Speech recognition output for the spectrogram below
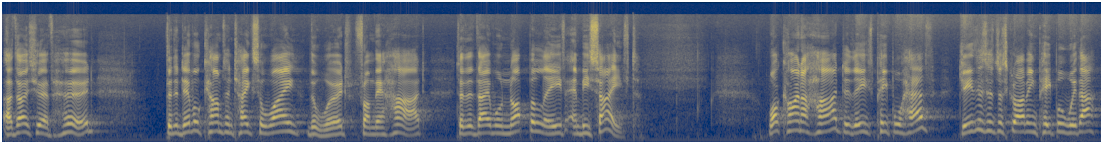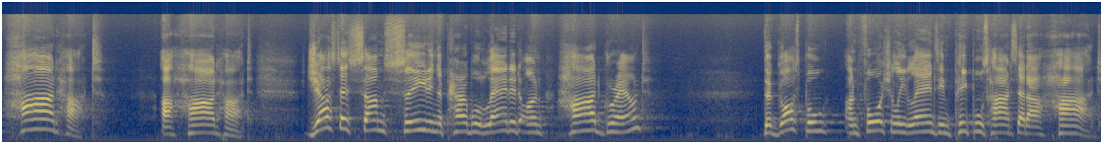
are those who have heard that the devil comes and takes away the word from their heart so that they will not believe and be saved. What kind of heart do these people have? Jesus is describing people with a hard heart. A hard heart. Just as some seed in the parable landed on hard ground, the gospel unfortunately lands in people's hearts that are hard.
